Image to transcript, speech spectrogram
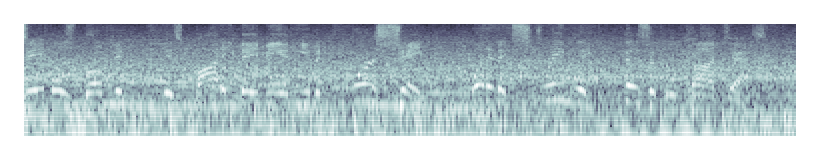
Table's broken. His body may be in even worse shape. What an extremely physical contest.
